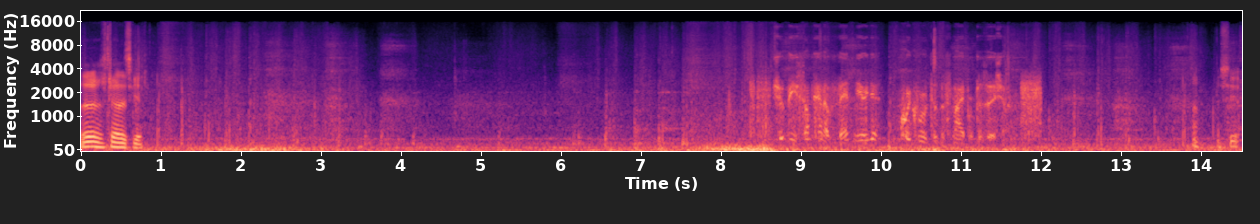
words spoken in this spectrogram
Let's try this again. Should be some kind of vent near you. Quick route to the sniper position. Oh, I see it.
